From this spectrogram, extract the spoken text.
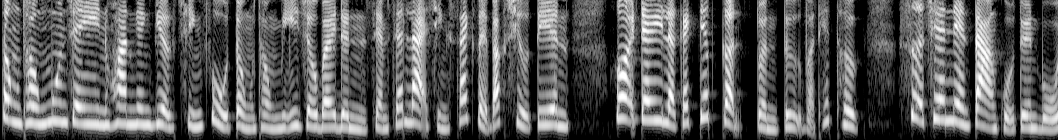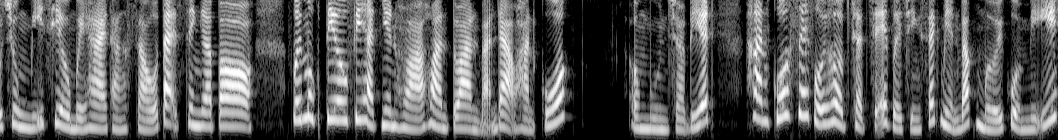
Tổng thống Moon Jae-in hoan nghênh việc chính phủ Tổng thống Mỹ Joe Biden xem xét lại chính sách về Bắc Triều Tiên, gọi đây là cách tiếp cận tuần tự và thiết thực, dựa trên nền tảng của tuyên bố Trung Mỹ chiều 12 tháng 6 tại Singapore, với mục tiêu phi hạt nhân hóa hoàn toàn bán đảo Hàn Quốc. Ông Moon cho biết, Hàn Quốc sẽ phối hợp chặt chẽ với chính sách miền Bắc mới của Mỹ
